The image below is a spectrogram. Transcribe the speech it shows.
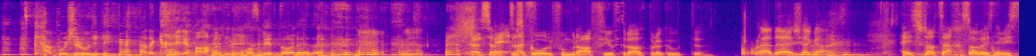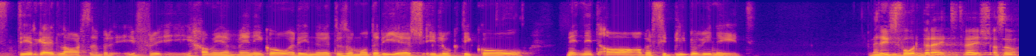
Kein ist ruhig. Er hat keine Ahnung, was wir hier reden. Er sagt Nee, das also- Goal vom Raffi auf der Altbra Ja, der ist ja geil. Hey, es ist tatsächlich so, ich weiß nicht, wie es dir geht, Lars, aber ich, ich kann mich an wenig Goal erinnern, wenn du so moderierst, ich schaue die Goal nicht, nicht an, aber sie bleiben wie nicht. Wir haben uns vorbereitet, weißt du? Also,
